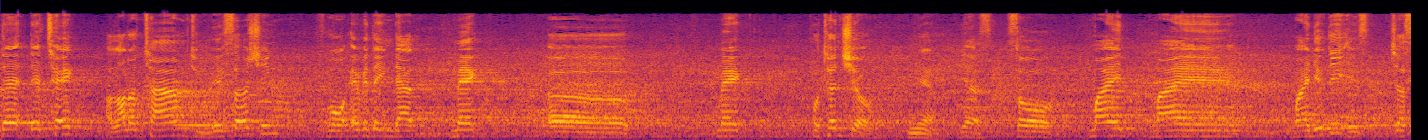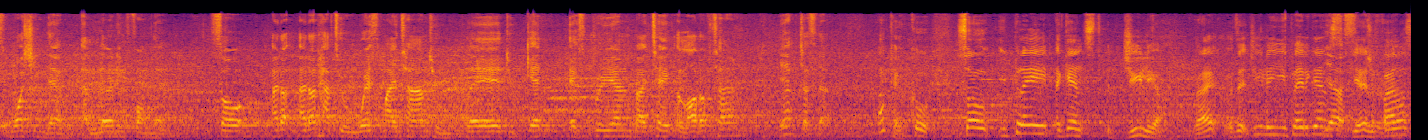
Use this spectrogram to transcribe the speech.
They, they take a lot of time to researching for everything that make uh, make potential. Yeah. Yes. So my my my duty is just watching them and learning from them. So I don't, I don't have to waste my time to play to get experience by take a lot of time. Yeah, just that. Okay, cool. So you played against Julia, right? Was it Julia you played against? Yes. Yeah, in the finals.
